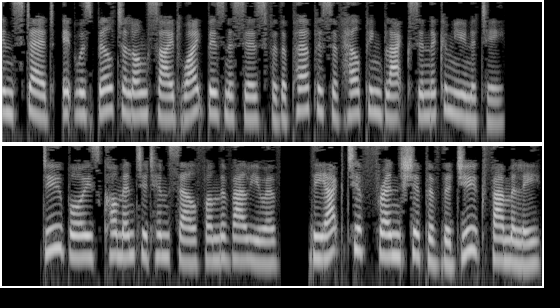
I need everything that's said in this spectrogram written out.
Instead, it was built alongside white businesses for the purpose of helping blacks in the community. Du Bois commented himself on the value of the active friendship of the Duke family,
